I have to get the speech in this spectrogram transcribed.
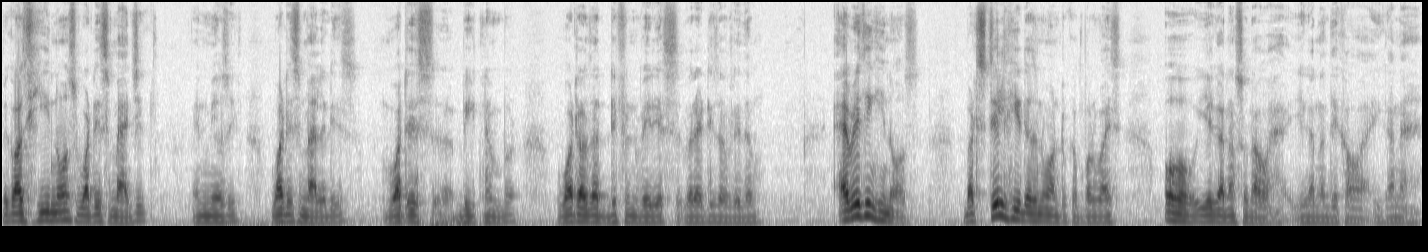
because he knows what is magic in music, what is melodies, what is uh, beat number, what are the different various varieties of rhythm. Everything he knows. But still he doesn't want to compromise. Oh, ये गाना सुना हुआ है, ये गाना देखा हुआ है, ये गाना है.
